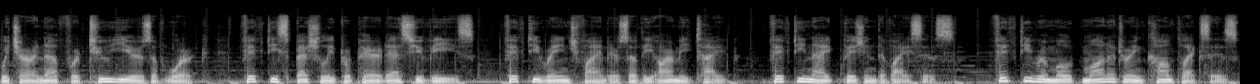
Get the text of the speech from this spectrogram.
which are enough for two years of work, 50 specially prepared SUVs, 50 rangefinders of the Army type, 50 night vision devices, 50 remote monitoring complexes,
